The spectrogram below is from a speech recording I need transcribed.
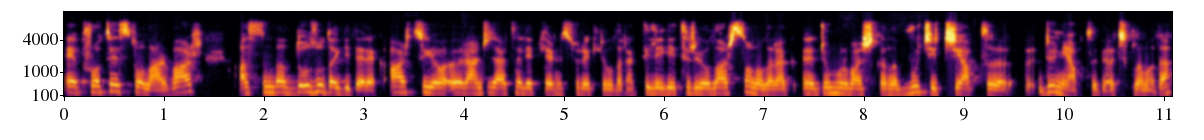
e, protestolar var. Aslında dozu da giderek artıyor. Öğrenciler taleplerini sürekli olarak dile getiriyorlar. Son olarak e, Cumhurbaşkanı Vučić yaptığı, dün yaptığı bir açıklamada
